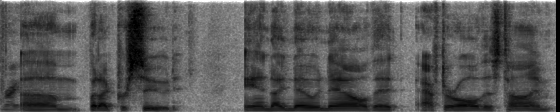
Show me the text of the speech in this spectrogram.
Right. um, but I pursued. And I know now that after all this time,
